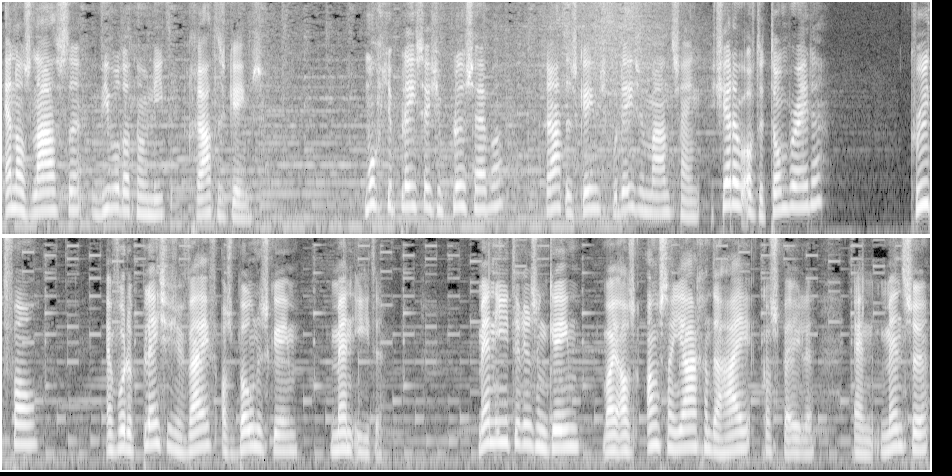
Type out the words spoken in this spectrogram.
En als laatste, wie wil dat nou niet, gratis games. Mocht je PlayStation Plus hebben, gratis games voor deze maand zijn Shadow of the Tomb Raider, Greedfall en voor de PlayStation 5 als bonusgame Man Eater. Man Eater is een game waar je als angstaanjagende haai kan spelen en mensen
